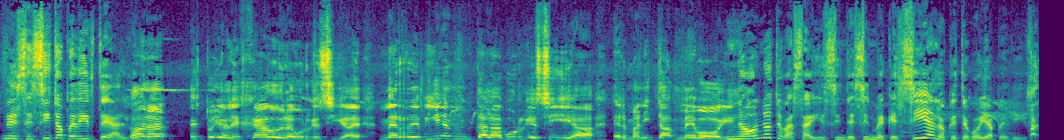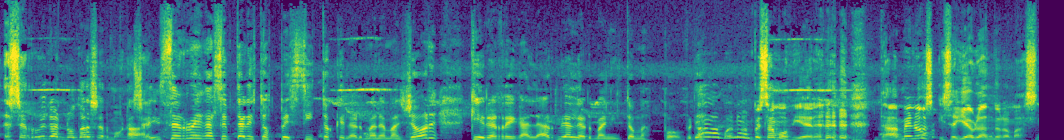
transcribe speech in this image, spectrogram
necesito pedirte algo. Ahora estoy alejado de la burguesía, ¿eh? Me revienta la burguesía. Hermanita, me voy. No, no te vas a ir sin decirme que sí a lo que te voy a pedir. Ah, Se ruega no dar sermones, ¿eh? Ay, se ruega aceptar estos pesitos que la hermana mayor quiere regalarle al hermanito más pobre. Ah, bueno, empezamos bien. Dámelos y seguí hablando nomás.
